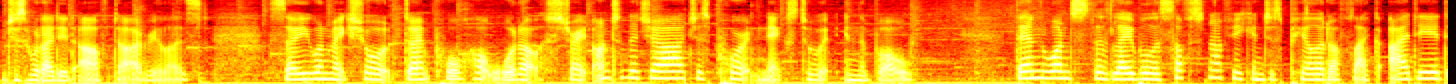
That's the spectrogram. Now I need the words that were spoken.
which is what I did after I realized. So you want to make sure don't pour hot water straight onto the jar, just pour it next to it in the bowl. Then once the label is soft enough, you can just peel it off like I did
